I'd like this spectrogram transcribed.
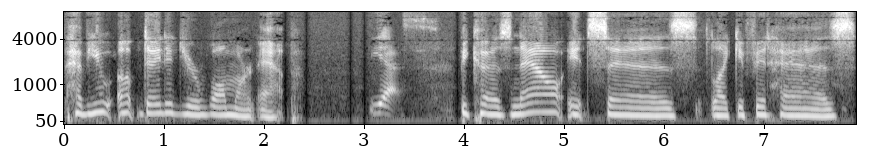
have you updated your Walmart app? yes because now it says like if it has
